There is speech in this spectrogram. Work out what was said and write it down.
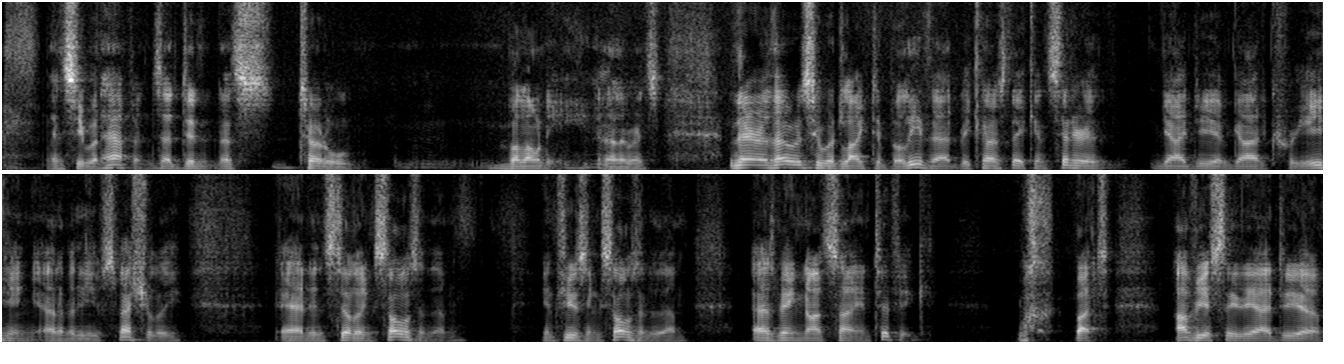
and see what happens. That didn't. That's total baloney. In other words, there are those who would like to believe that because they consider the idea of God creating Adam and Eve, especially, and instilling souls in them, infusing souls into them, as being not scientific. but obviously, the idea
